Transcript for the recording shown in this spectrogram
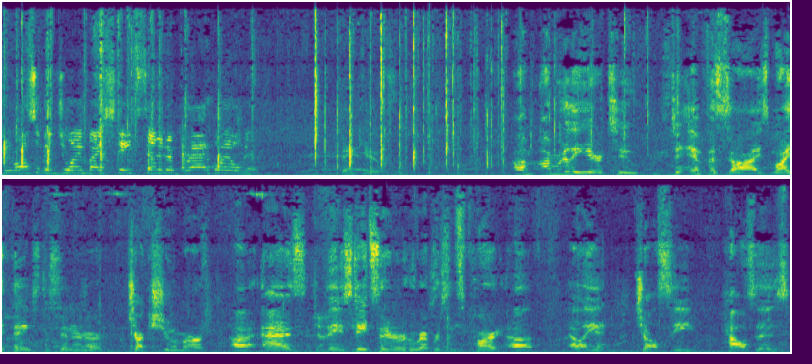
We've also been joined by State Senator Brad Hoylman. Thank you. Um, I'm really here to, to emphasize my thanks to Senator Chuck Schumer uh, as the state senator who represents part of Elliott Chelsea houses.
